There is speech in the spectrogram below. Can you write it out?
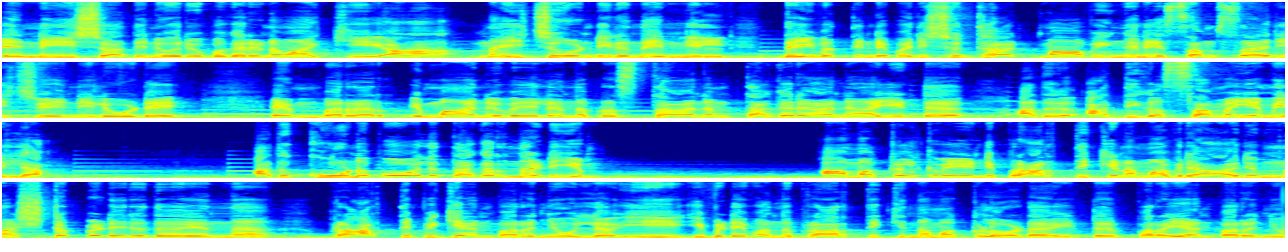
എന്നെ ഈശോ അതിനൊരു ഉപകരണമാക്കി. ആ നയിച്ചുകൊണ്ടിരുന്ന എന്നിൽ ദൈവത്തിന്റെ പരിശുദ്ധാത്മാവ് ഇങ്ങനെ സംസാരിച്ചു എന്നിലൂടെ. എംബറർ ഇമാനുവേൽ എന്ന പ്രസ്ഥാനം തകരാനായിട്ട് അത് അധിക സമയമില്ല. അത് കൂണ് പോലെ തകർന്നടിയും. ആ മക്കൾക്ക് വേണ്ടി പ്രാർത്ഥിക്കണം. അവരാരും നഷ്ടപ്പെടരുത് എന്ന് പ്രാർത്ഥിപ്പിക്കാൻ പറഞ്ഞു. ഈ ഇവിടെ വന്ന് പ്രാർത്ഥിക്കുന്ന മക്കളോടായിട്ട് പറയാൻ പറഞ്ഞു.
